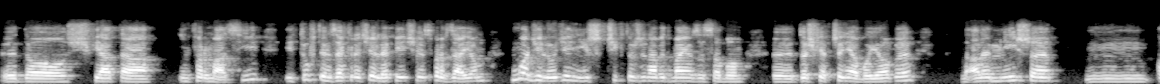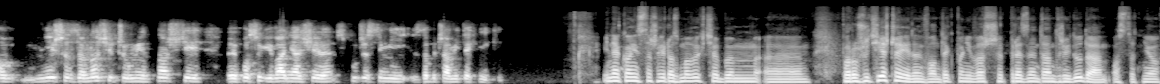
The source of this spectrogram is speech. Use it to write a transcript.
e, do świata informacji i tu w tym zakresie lepiej się sprawdzają młodzi ludzie niż ci, którzy nawet mają ze sobą e, doświadczenia bojowe, no ale mniejsze, mm, mniejsze zdolności czy umiejętności e, posługiwania się współczesnymi zdobyczami techniki. I na koniec naszej rozmowy chciałbym e, poruszyć jeszcze jeden wątek, ponieważ prezydent Andrzej Duda ostatnio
